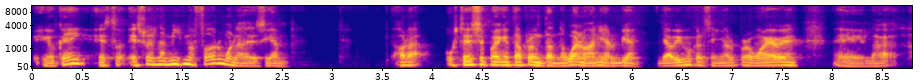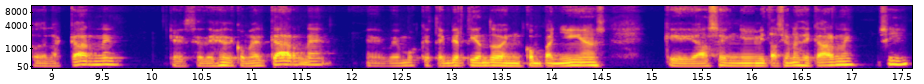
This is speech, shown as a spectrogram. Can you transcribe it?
Y ok, esto, eso es la misma fórmula de siempre. Ahora, ustedes se pueden estar preguntando, bueno, Daniel, bien, ya vimos que el Señor promueve eh, lo de la carne, que se deje de comer carne, eh, vemos que está invirtiendo en compañías que hacen imitaciones de carne, sí.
